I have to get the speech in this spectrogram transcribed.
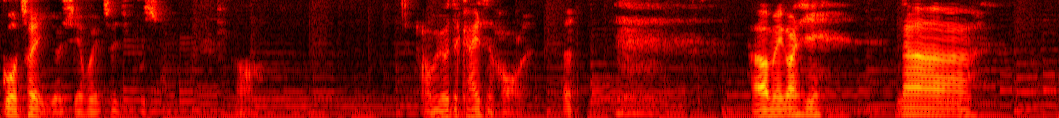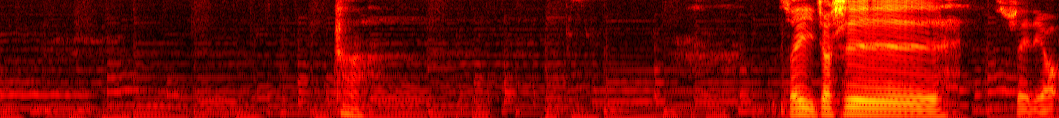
过萃，有些会萃取不足。哦，我又在开始吼了。好，没关系。那，所以就是水流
